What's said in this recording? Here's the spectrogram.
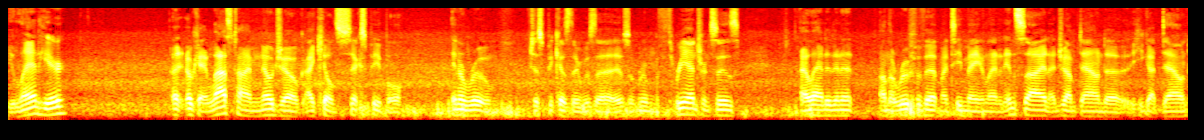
You land here, uh, okay, last time, no joke, I killed six people in a room just because there was a it was a room with three entrances. I landed in it on the roof of it. My teammate landed inside. I jumped down to he got down,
